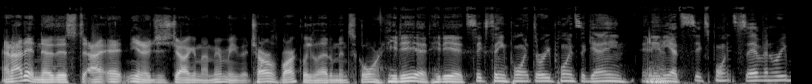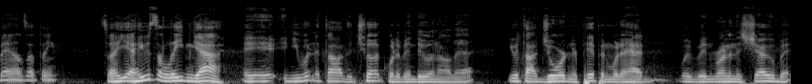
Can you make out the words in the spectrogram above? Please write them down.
and I didn't know this. I, uh, you know, just jogging my memory, but Charles Barkley led them in scoring. he did. He did. Sixteen point three points a game, and then he had six point seven rebounds. I think. So yeah, he was the leading guy, and and you wouldn't have thought that Chuck would have been doing all that. You would have thought Jordan or Pippen would have had would have been running the show, but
